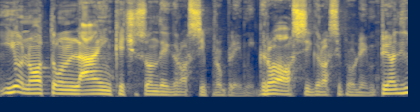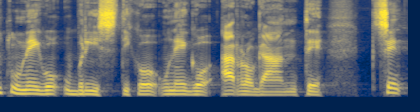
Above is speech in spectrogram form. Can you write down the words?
io noto online che ci sono dei grossi problemi, grossi, grossi problemi. Prima di tutto un ego ubristico, un ego arrogante se,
